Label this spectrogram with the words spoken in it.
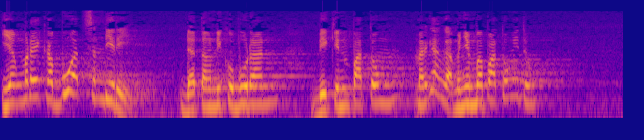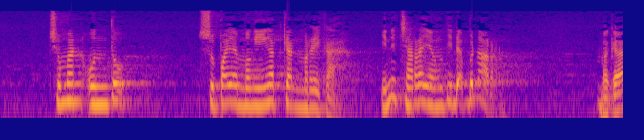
Yang mereka buat sendiri. Datang di kuburan, bikin patung, mereka enggak menyembah patung itu. Cuman untuk supaya mengingatkan mereka. Ini cara yang tidak benar. Maka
